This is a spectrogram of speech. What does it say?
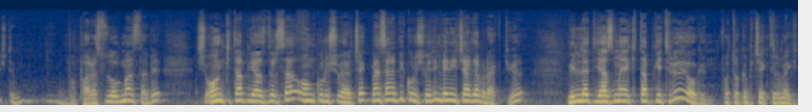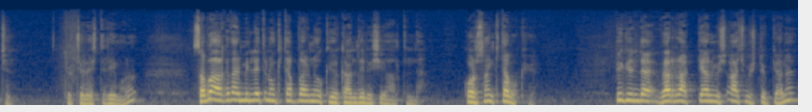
İşte bu parasız olmaz tabi. İşte 10 kitap yazdırsa 10 kuruş verecek. Ben sana bir kuruş vereyim beni içeride bırak diyor. Millet yazmaya kitap getiriyor ya o gün. Fotokopi çektirmek için. Türkçeleştireyim onu. Sabaha kadar milletin o kitaplarını okuyor kandil ışığı altında. Korsan kitap okuyor. Bir günde verrak gelmiş açmış dükkanı.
